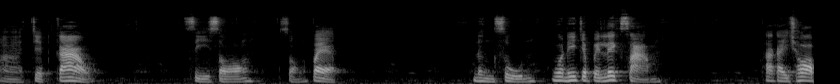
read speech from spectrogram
เก้าอ่าเจ็ดเก้าสี่สองสองแปดหนึ่งศูนย์งวดนี้จะเป็นเลขสามถ้าใครชอบ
